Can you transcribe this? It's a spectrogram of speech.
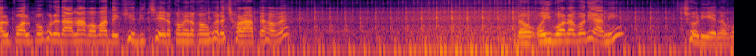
অল্প অল্প করে দানা বাবা দেখিয়ে দিচ্ছে, এরকম এরকম করে ছড়াতে হবে। তো ওই বরাবরই আমি ছড়িয়ে নেব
